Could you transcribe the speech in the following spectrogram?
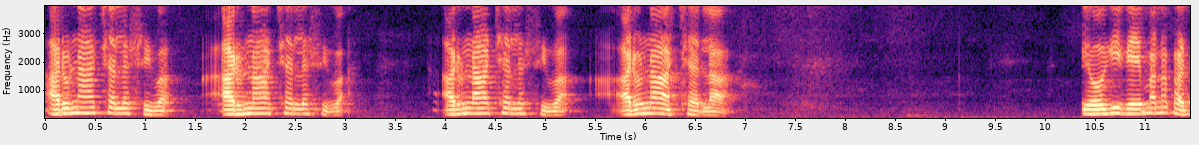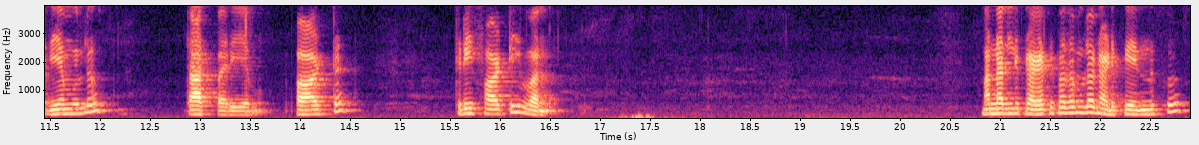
అరుణాచల శివ అరుణాచల శివ అరుణాచల శివ అరుణాచల. యోగి వేమన పద్యములు తాత్పర్యము. Part three forty one. మనల్ని ప్రగతి పదంలో నడిపేందుకు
